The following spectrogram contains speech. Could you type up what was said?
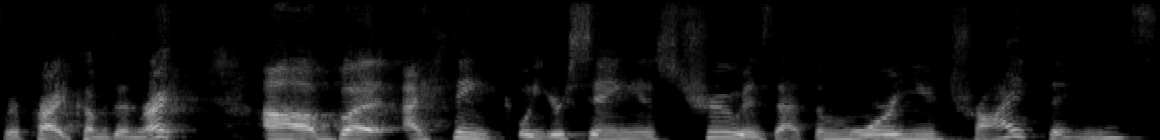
where pride comes in, right? Uh, but I think what you're saying is true is that the more you try things,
